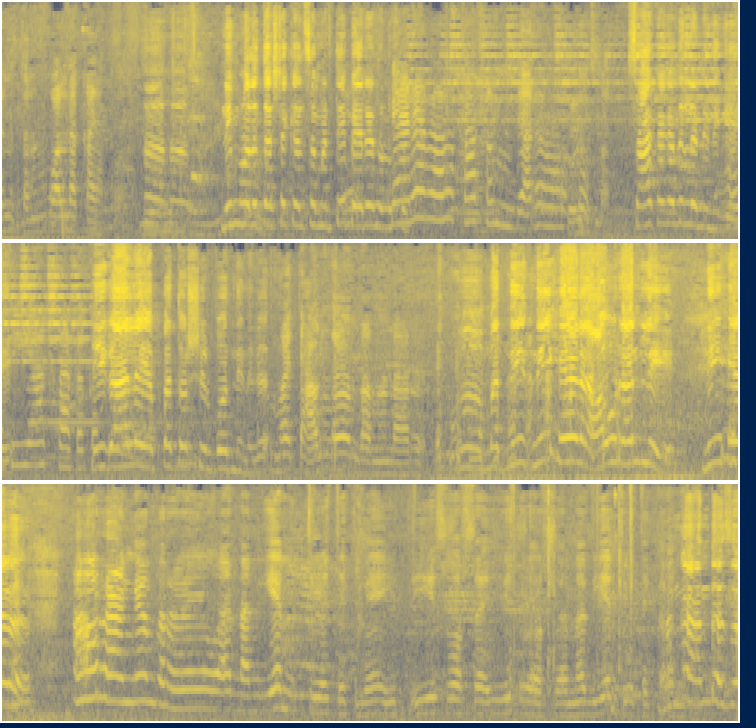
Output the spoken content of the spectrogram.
ಏನು ತರಂಗ ಹೊಲ್ದಾಗ ಕಾಯಕ ನಿಮ್ ಹೊಲದ ಅಷ್ಟೇ ಕೆಲಸ ಮಾಡ್ತೀಯ ಬೇರೆ ಸಾಕಾಗದಿಲ್ಲ ನಿನಗೆ? ಸಾಕ ಎಪ್ಪತ್ತು ವರ್ಷ ಇರ್ಬೋದು ನಿನಗ. ಮತ್ ನೀ ನೀ ಹೇಳ ಅವ್ರ ಅನ್ಲಿ. ನೀ ಹೇಳ. ಅವ್ರ ಹಂಗೆ ನನ್ಗೇನು ತಿಳಿತೈತಿ ಈ ವರ್ಷ ಈ ವರ್ಷ ಅನ್ನೋದು ಏನ್ ತಿಳಿತೈತಿ? ಹಂಗ ಅಂದಾಜು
